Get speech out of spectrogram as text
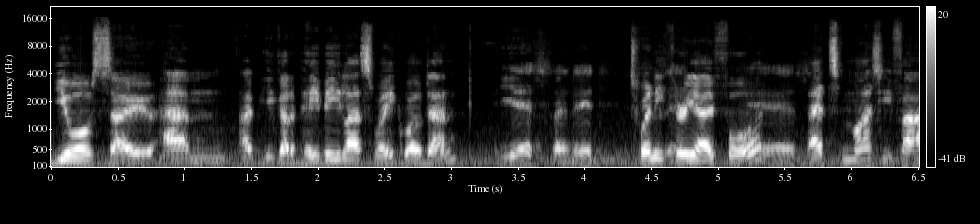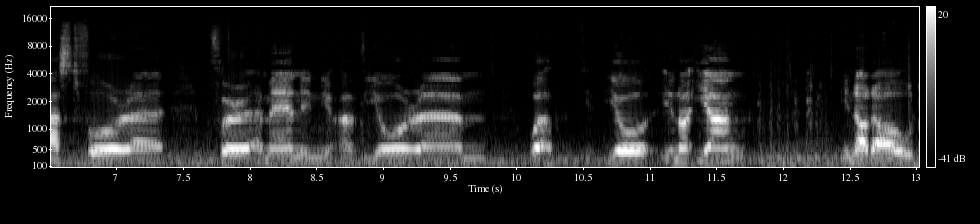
you also um, uh, you got a PB last week. Well done. Yes, I did. 2304. Yes. That's mighty fast for uh, for a man in of your um, well, you're you're not young, you're not old,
